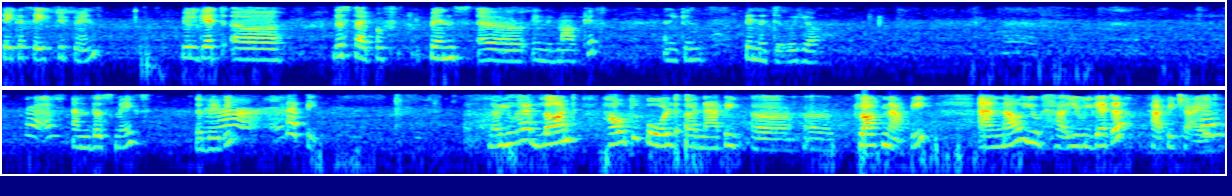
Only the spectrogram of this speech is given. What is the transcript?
Take a safety pin. You'll get uh, this type of pins uh, in the market and you can pin it over here and this makes the baby happy. Now you have learned how to fold a nappy uh, uh, cloth nappy and now you ha you will get a happy child.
